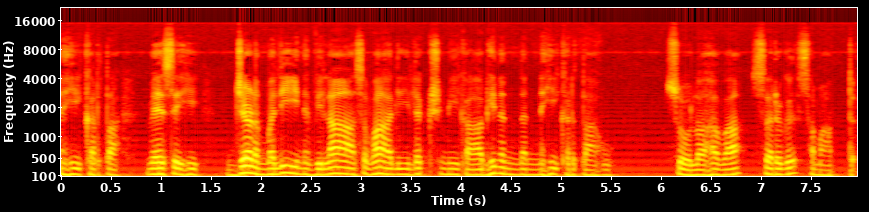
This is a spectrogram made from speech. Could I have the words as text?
नहीं करता, वैसे ही जड़ मलिन विलास वाली लक्ष्मी का अभिनंदन नहीं करता हूँ। सोलहवा सर्ग समाप्त।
